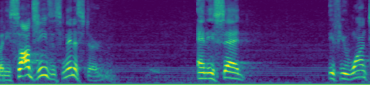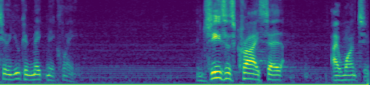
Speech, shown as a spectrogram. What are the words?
But he saw Jesus minister and he said, If you want to, you can make me clean. And Jesus Christ said, I want to.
